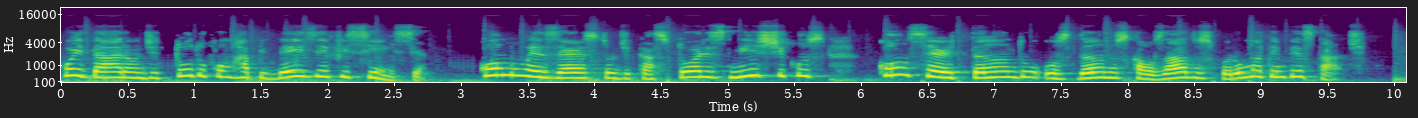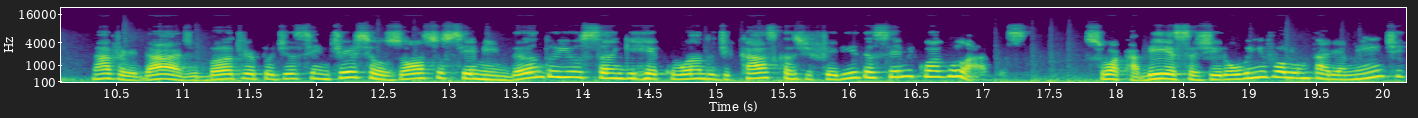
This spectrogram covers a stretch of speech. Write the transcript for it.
cuidaram de tudo com rapidez e eficiência, como um exército de castores místicos consertando os danos causados por uma tempestade. Na verdade, Butler podia sentir seus ossos se emendando e o sangue recuando de cascas de feridas semicoaguladas. Sua cabeça girou involuntariamente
